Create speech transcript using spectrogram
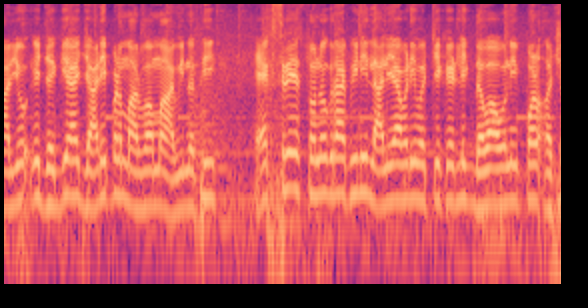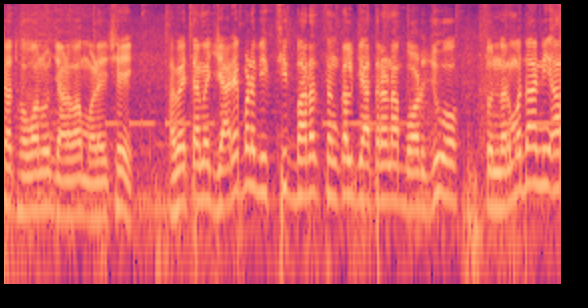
માર્યો, એ જગ્યાએ જાળી પણ મારવામાં આવી નથી. એક્સરે સોનોગ્રાફીની લાલિયાવાડી વચ્ચે કેટલીક દવાઓની પણ અછત હોવાનું જાણવા મળે છે. હવે તમે જ્યારે પણ વિકસિત ભારત સંકલ્પ યાત્રાના બોર્ડ જુઓ, તો નર્મદાની આ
